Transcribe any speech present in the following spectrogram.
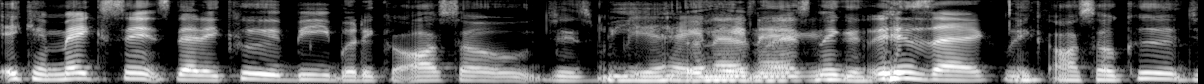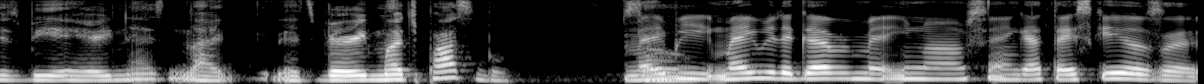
it can make sense that it could be, but it could also just be, a hating ass, nigga. Exactly. It also could just be a hating ass. Like it's very much possible. So, Maybe maybe the government, you know what I'm saying, got their skills up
